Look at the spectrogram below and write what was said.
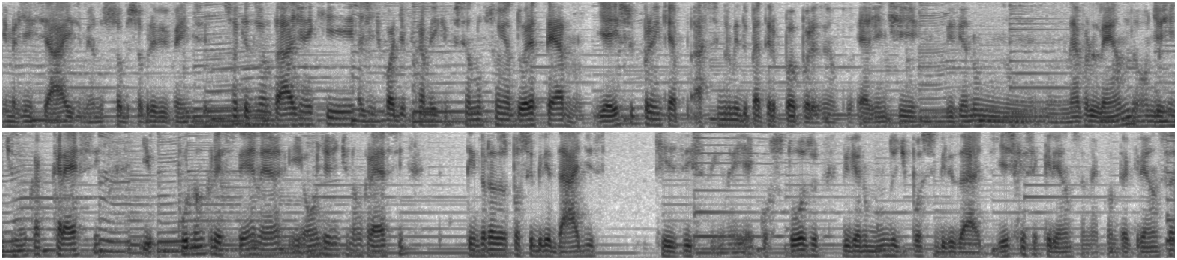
emergenciais, e menos sobre sobrevivência. Só que a desvantagem é que a gente pode ficar meio que sendo um sonhador eterno. E é isso para mim que é a síndrome do Peter Pan, por exemplo. É a gente viver num, num Neverland, onde a gente nunca cresce e por não crescer, né, e onde a gente não cresce, tem todas as possibilidades que existem, né? E é gostoso viver num mundo de possibilidades. E isso que é ser criança, né? Quando tu é criança,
